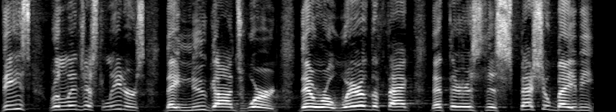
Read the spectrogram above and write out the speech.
These religious leaders, they knew God's word. They were aware of the fact that there is this special baby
